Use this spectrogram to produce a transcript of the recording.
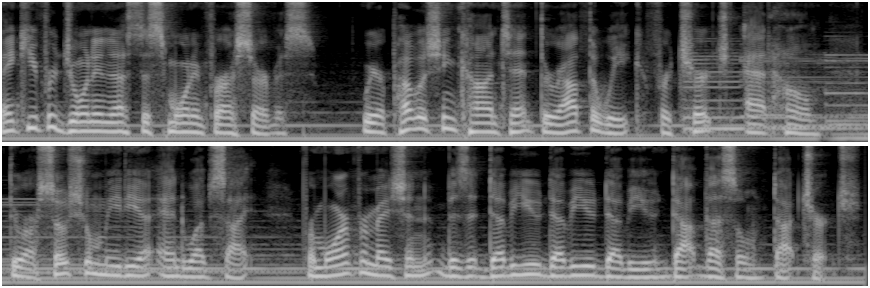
Thank you for joining us this morning for our service. We are publishing content throughout the week for Church at Home through our social media and website. For more information, visit www.vessel.church.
